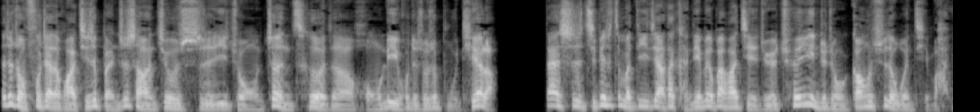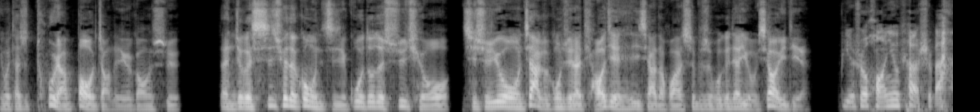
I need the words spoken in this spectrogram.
那这种负债的话，其实本质上就是一种政策的红利或者说是补贴了。但是即便是这么低价，它肯定没有办法解决春运这种刚需的问题嘛，因为它是突然暴涨的一个刚需。那你这个稀缺的供给、过多的需求，其实用价格工具来调节一下的话，是不是会更加有效一点？比如说黄牛票是吧？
